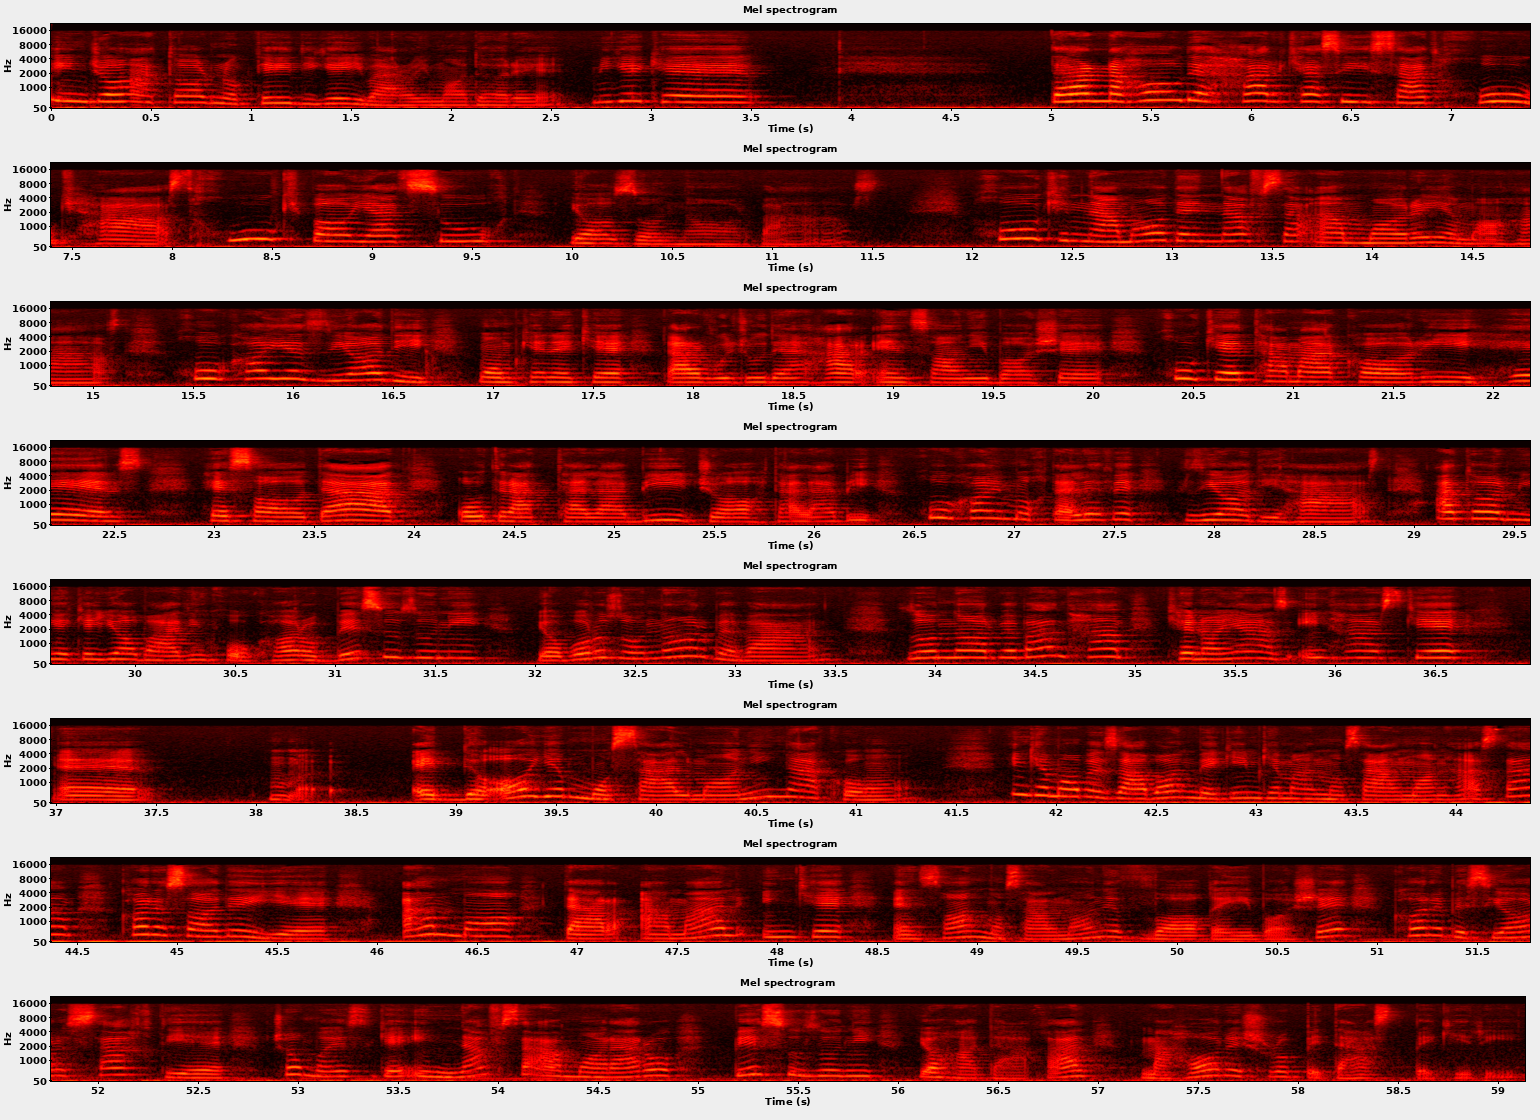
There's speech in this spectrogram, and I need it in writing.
اینجا عطار نکته دیگه ای برای ما داره. میگه که در نهاد هر کسی صد خوک هست. خوک باید سوخت یا زنار بست. خوک نماد نفس اماره ما هست. خوک های زیادی ممکنه که در وجود هر انسانی باشه. خوک تمرکاری، هرس، حسادت، قدرت طلبی، جاه طلبی خوک های مختلف زیادی هست. عطار میگه که یا باید این خوک ها رو بسوزونی یا برو زنار ببند. زنار ببند هم کنایه از این هست که ادعای مسلمانی نکن. اینکه ما به زبان بگیم که من مسلمان هستم کار ساده ایه اما در عمل اینکه انسان مسلمان واقعی باشه کار بسیار سختیه. چون باعث که این نفس اماره رو بسوزونی یا حداقل مهارش رو به دست بگیری.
